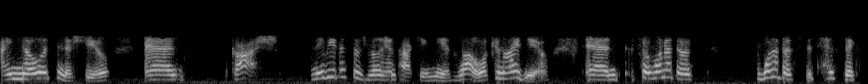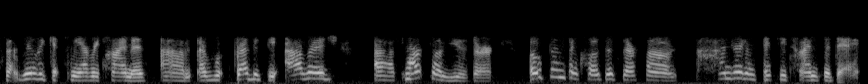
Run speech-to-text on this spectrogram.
I know it's an issue. And gosh, maybe this is really impacting me as well. What can I do? And so one of those one of those statistics that really gets me every time is um, I read that the average uh, smartphone user opens and closes their phone 150 times a day.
